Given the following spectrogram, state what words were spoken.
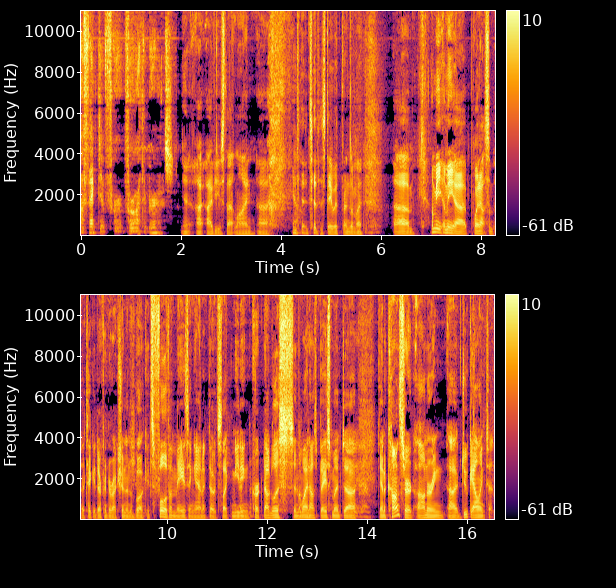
effective for, for Arthur Burns. Yeah, I, have used that line uh, yeah. to, to, this day with friends of mine. Um, let me let me uh, point out some. Uh, take a different direction in the book. It's full of amazing anecdotes, like meeting Kirk Douglas in the White House basement, uh, oh, yeah. and a concert honoring uh, Duke Ellington.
